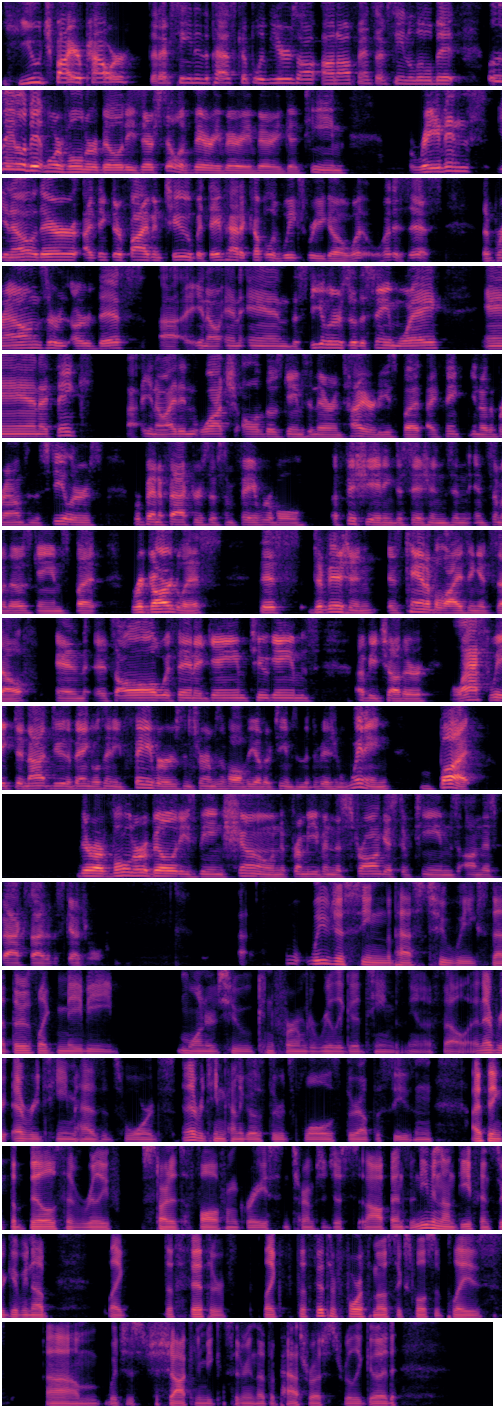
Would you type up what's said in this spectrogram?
huge firepower that I've seen in the past couple of years on, offense. I've seen a little bit, a little bit more vulnerabilities. They're still a very, very, very good team. Ravens, you know, they're I think they're five and two, but they've had a couple of weeks where you go, what what is this? The Browns are are this, uh, you know, and and the Steelers are the same way. And I think you know, I didn't watch all of those games in their entireties, but I think, you know, the Browns and the Steelers were benefactors of some favorable officiating decisions in, in some of those games. But regardless, this division is cannibalizing itself and it's all within a game, two games of each other. Last week did not do the Bengals any favors in terms of all the other teams in the division winning, but there are vulnerabilities being shown from even the strongest of teams on this backside of the schedule. We've just seen the past two weeks that there's like maybe one or two confirmed really good teams in the NFL, and every every team has its warts, and every team kind of goes through its lulls throughout the season. I think the Bills have really started to fall from grace in terms of just an offense, and even on defense, they're giving up like the fifth or like the fifth or fourth most explosive plays, um, which is just shocking to me considering that their pass rush is really good.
